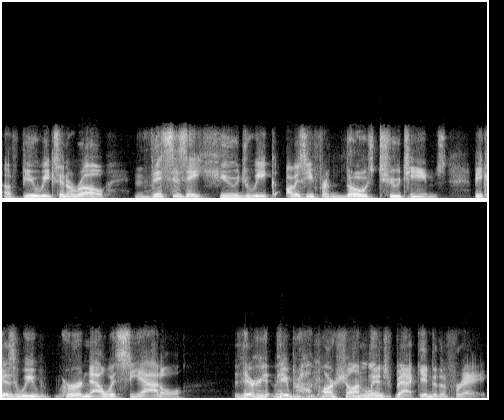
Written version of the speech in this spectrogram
a few weeks in a row. This is a huge week obviously for those two teams because we've heard now with Seattle they they brought Marshawn Lynch back into the fray.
